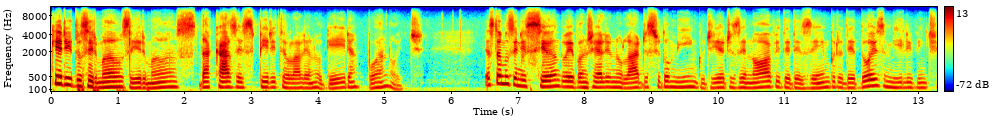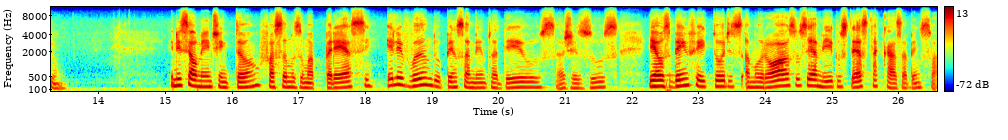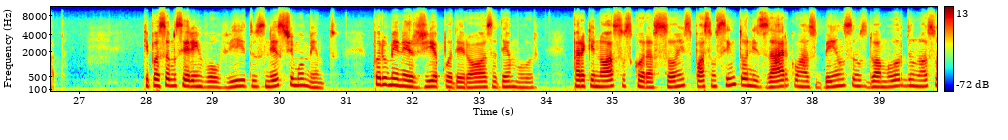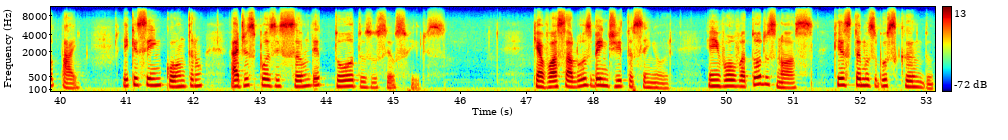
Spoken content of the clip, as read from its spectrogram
Queridos irmãos e irmãs da Casa Espírita Eulália Nogueira, boa noite. Estamos iniciando o Evangelho no Lar deste domingo, dia 19 de dezembro de 2021. Inicialmente, então, façamos uma prece, elevando o pensamento a Deus, a Jesus e aos benfeitores amorosos e amigos desta casa abençoada que possamos ser envolvidos neste momento por uma energia poderosa de amor, para que nossos corações possam sintonizar com as bênçãos do amor do nosso Pai e que se encontram à disposição de todos os seus filhos. Que a vossa luz bendita, Senhor, envolva todos nós que estamos buscando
